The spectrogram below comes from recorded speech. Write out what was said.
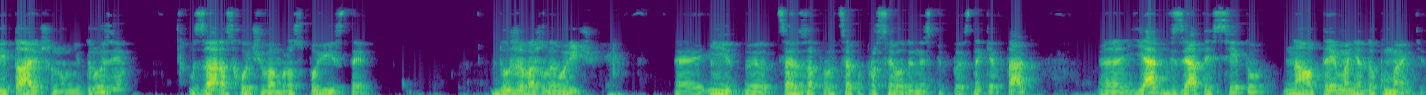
Вітаю, шановні друзі. Зараз хочу вам розповісти дуже важливу річ. Е, І е, це, це попросив один із підписників, так? Як взяти сіту на отримання документів?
